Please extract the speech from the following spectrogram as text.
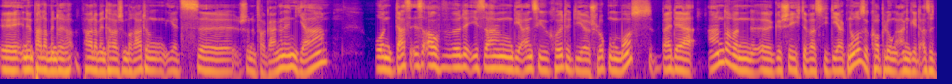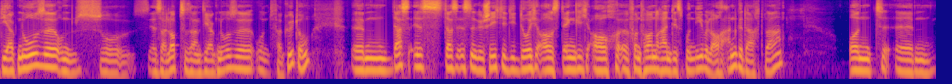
Äh, in den parlamentarischen Beratungen jetzt äh, schon im vergangenen Jahr. Und das ist auch, würde ich sagen, die einzige Kröte, die er schlucken muss. Bei der anderen äh, Geschichte, was die Diagnosekopplung angeht, also Diagnose, um so sehr salopp zu sagen, Diagnose und Vergütung, ähm, das, ist, das ist eine Geschichte, die durchaus, denke ich, auch äh, von vornherein disponibel auch angedacht war. Und ähm,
